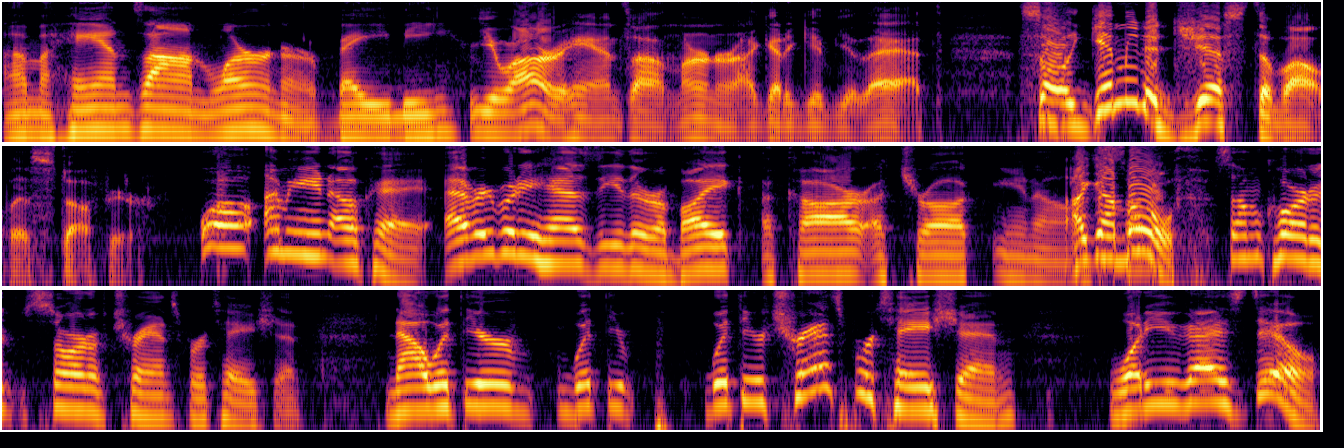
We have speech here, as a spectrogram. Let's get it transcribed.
I'm a hands-on learner, baby. You are a hands-on learner. I got to give you that. So give me the gist of all this stuff here. Well, I mean, okay. Everybody has either a bike, a car, a truck. You know, I got some- both. Some sort of sort of transportation. Now, with your with your with your transportation, what do you guys do?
